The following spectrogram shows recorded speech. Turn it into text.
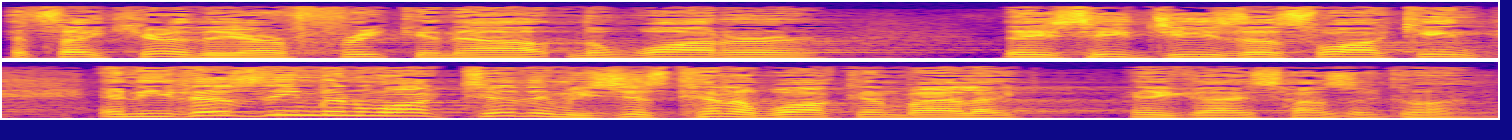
It's like here they are freaking out in the water. They see Jesus walking and he doesn't even walk to them. He's just kind of walking by like, Hey guys, how's it going?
